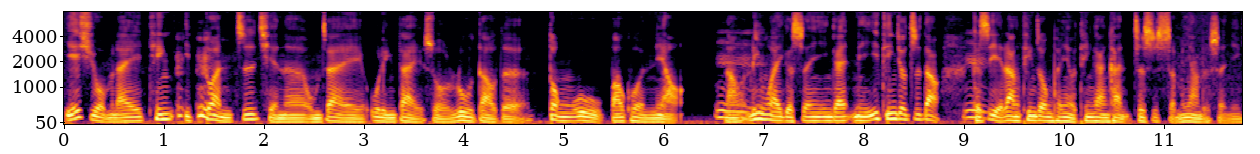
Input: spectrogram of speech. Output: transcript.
也许我们来听一段之前呢，我们在雾林带所录到的动物，包括鸟，然后另外一个声音，应该你一听就知道，可是也让听众朋友听看看这是什么样的声音。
